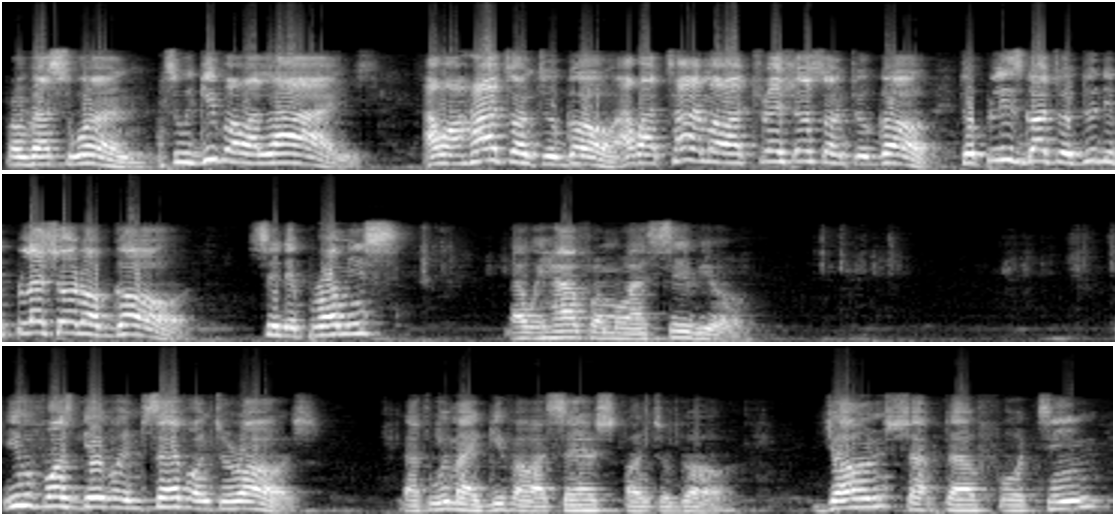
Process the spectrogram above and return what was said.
from verse 1. So we give our lives, our hearts unto God, our time, our treasures unto God, to please God, to do the pleasure of God. See the promise that we have from our Savior. He who first gave himself unto us, that we might give ourselves unto God. John chapter 14.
